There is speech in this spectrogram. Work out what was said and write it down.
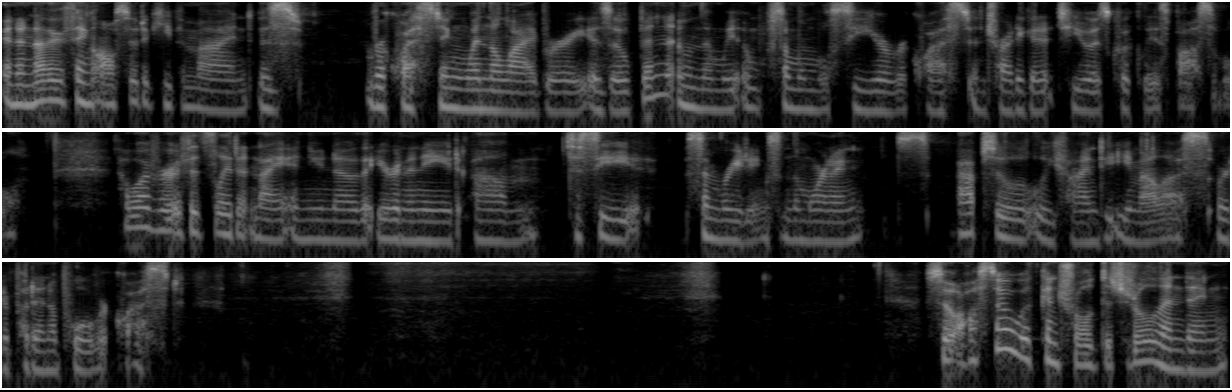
And another thing also to keep in mind is requesting when the library is open and then we, someone will see your request and try to get it to you as quickly as possible. However, if it's late at night and you know that you're going to need um, to see some readings in the morning, it's absolutely fine to email us or to put in a pull request. So also with controlled digital lending,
